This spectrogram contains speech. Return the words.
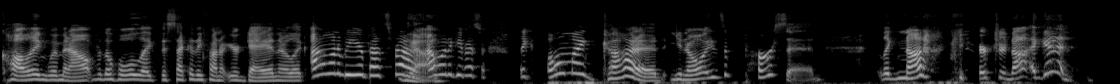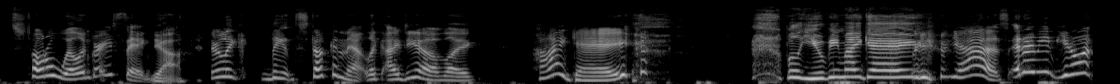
calling women out for the whole like the second they find out you're gay and they're like I want to be your best friend I want to get best friend like oh my god you know he's a person like not a character not again it's total will and grace thing Yeah. they're like they stuck in that like idea of like hi gay Will you be my gay? yes. And I mean, you know what?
